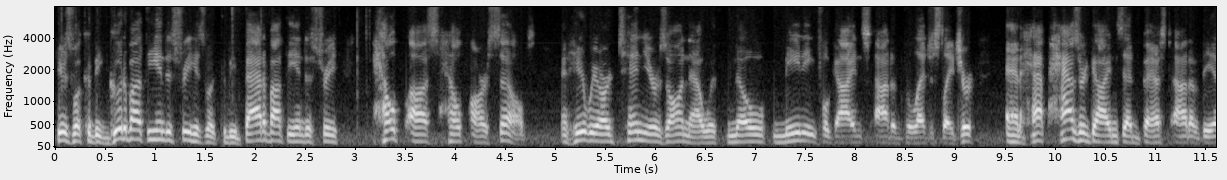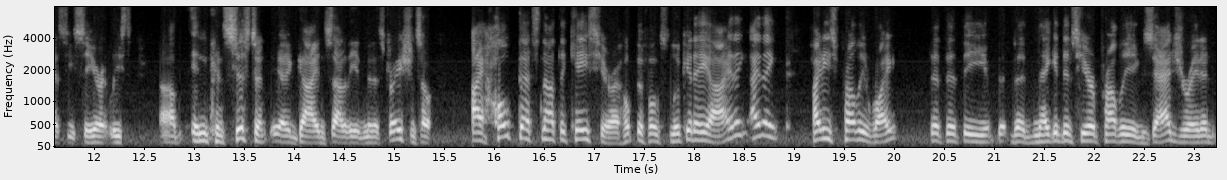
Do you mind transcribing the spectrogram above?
Here's what could be good about the industry. Here's what could be bad about the industry. Help us help ourselves. And here we are 10 years on now with no meaningful guidance out of the legislature and haphazard guidance at best out of the SEC, or at least uh, inconsistent uh, guidance out of the administration. So I hope that's not the case here. I hope the folks look at AI. I think I think Heidi's probably right that, the the negatives here are probably exaggerated.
